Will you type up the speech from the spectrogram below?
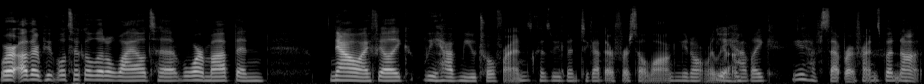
where other people took a little while to warm up and now I feel like we have mutual friends because we've been together for so long. You don't really Yeah. have like you have separate friends, but not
